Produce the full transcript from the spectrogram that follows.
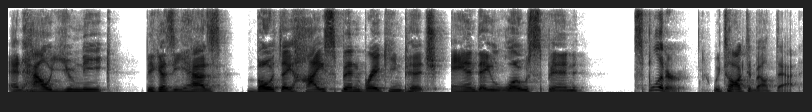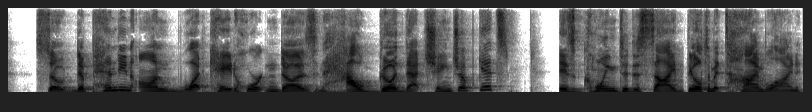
and how unique because he has both a high spin breaking pitch and a low spin splitter. We talked about that. So, depending on what Cade Horton does and how good that changeup gets, is going to decide the ultimate timeline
